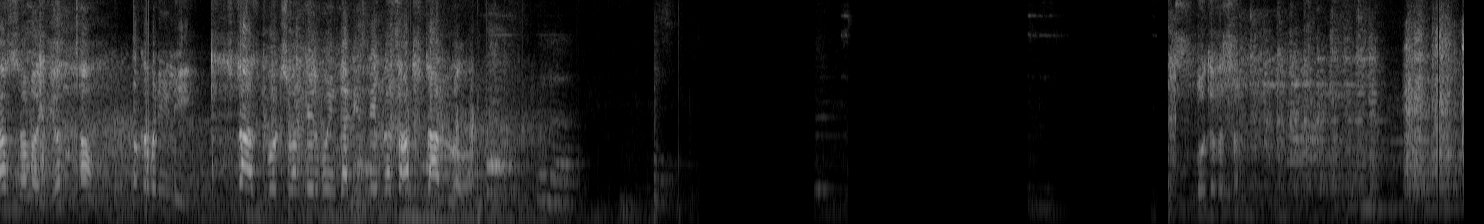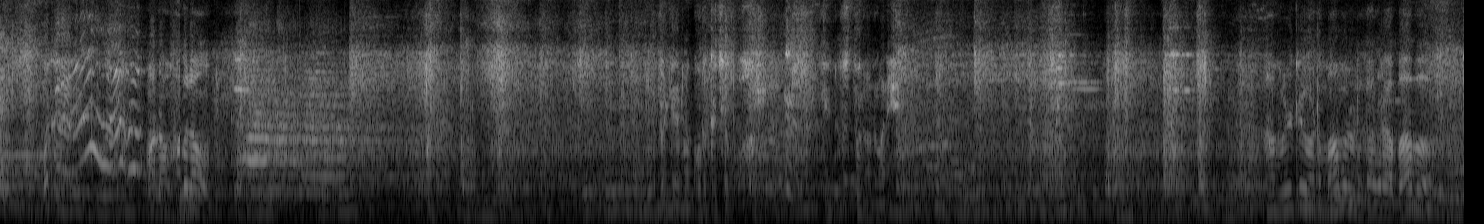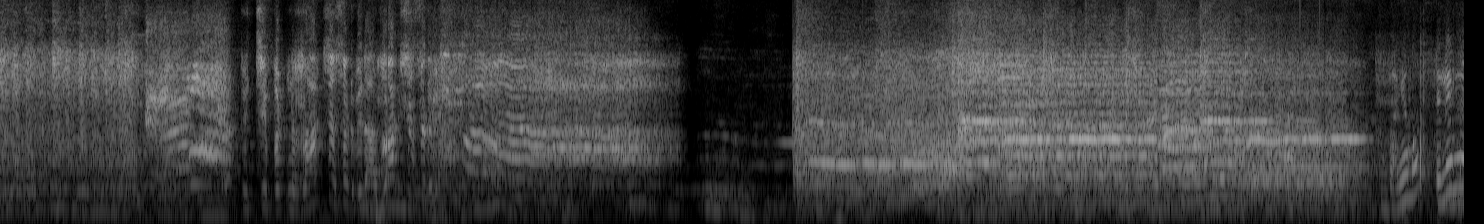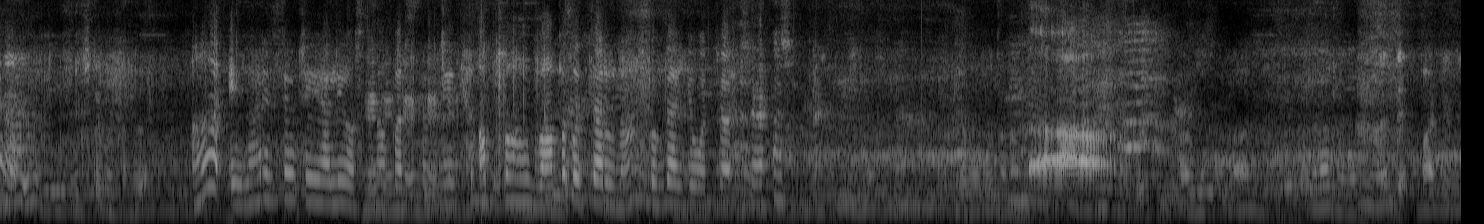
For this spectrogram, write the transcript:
శ్వాసలో యుద్ధం Kabaddi league star sports one Telugu ఇంకా డిస్నీ ప్లస్ హాట్ స్టార్ లో మనం పిచ్చి పట్టిన రాక్షసుడివి రా రాక్షసుడివి. భయమా? తెలియలేదా ఎలా రిసీవ్ చేయాలి? వస్తున్న పర్సన్ని అబ్బా వాపస్ వచ్చారు నా? కొంత అయ్యో వచ్చారు.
